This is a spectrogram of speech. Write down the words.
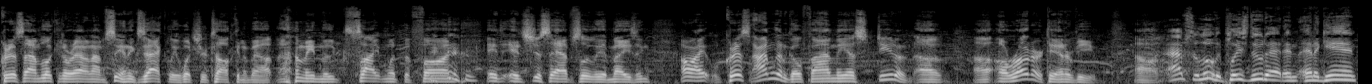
Chris, I'm looking around and I'm seeing exactly what you're talking about. I mean, the excitement, the fun, it, it's just absolutely amazing. All right, well, Chris, I'm going to go find me a student, uh, uh, a runner to interview. Uh, Absolutely, please do that. And, and again,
